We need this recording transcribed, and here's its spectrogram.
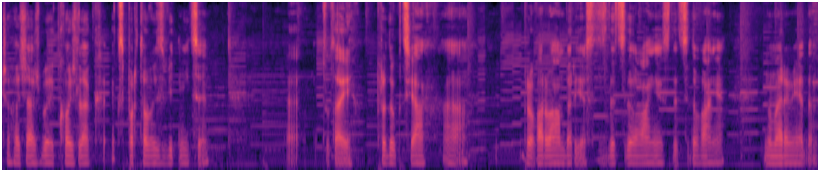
czy chociażby koźlak eksportowy z Witnicy. E, tutaj produkcja browaru Amber jest zdecydowanie, zdecydowanie numerem jeden.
